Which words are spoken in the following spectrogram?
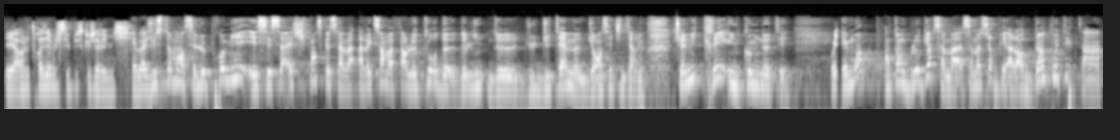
Et alors le troisième, je sais plus ce que j'avais mis. Et eh ben justement, c'est le premier et c'est ça. Je pense que ça va. Avec ça, on va faire le tour de, de, de du, du, thème durant cette interview. Tu as mis créer une communauté. Et moi, en tant que blogueur, ça m'a, ça m'a surpris. Alors, d'un côté, t'as un,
